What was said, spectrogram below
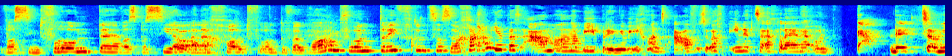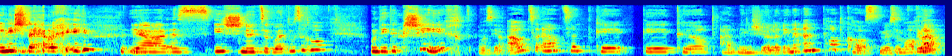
was sind Fronten, was passiert, oh. wenn eine Kaltfront auf eine Warmfront trifft und so Sachen. Kannst du mir das auch mal noch beibringen? ich habe es auch versucht, Ihnen zu erklären und ja, nicht so meine Stärke. ja, es ist nicht so gut rausgekommen. Und in der Geschichte, was ja auch zur RZG gehört, haben meine Schülerinnen einen Podcast müssen machen ja.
